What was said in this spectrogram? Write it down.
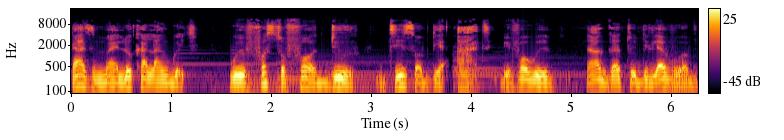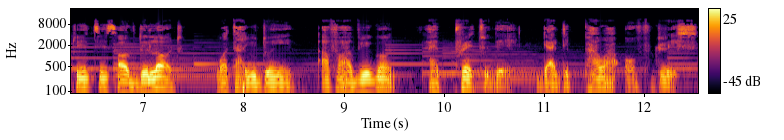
That's my local language. We first of all do things of the art before we now get to the level of doing things of the Lord. What are you doing? How far have you gone? I pray today that the power of grace,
